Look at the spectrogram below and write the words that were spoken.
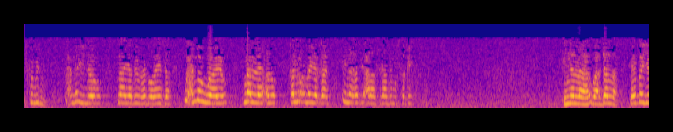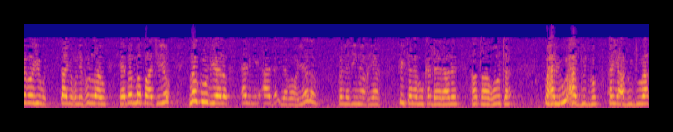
isku mid wey wax ma iloobo لا يضر رب ولا ينسى. وحما وايو ما اللي عدو قال له أمي إن ربي على صراط مستقيم. إن الله وعد الله. إبا يبوهيوه لا يخلف الله. إبا مباجيه نقوب يالو المئادة يبوهيالو والذين أخيار اتنبوا كالإرادة أطاغوتا وحلو أحد جدبه أن يعبدوها.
